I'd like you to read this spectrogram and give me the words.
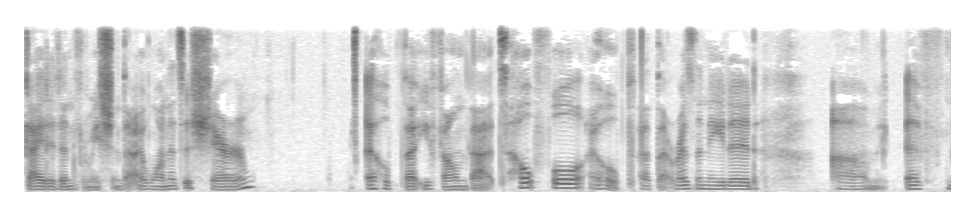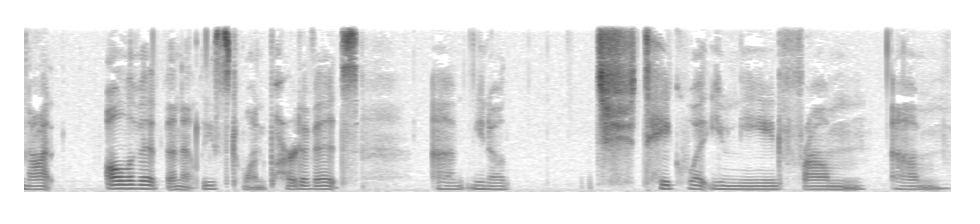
guided information that I wanted to share. I hope that you found that helpful. I hope that that resonated. Um, if not all of it, then at least one part of it. Um, you know, take what you need from um,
